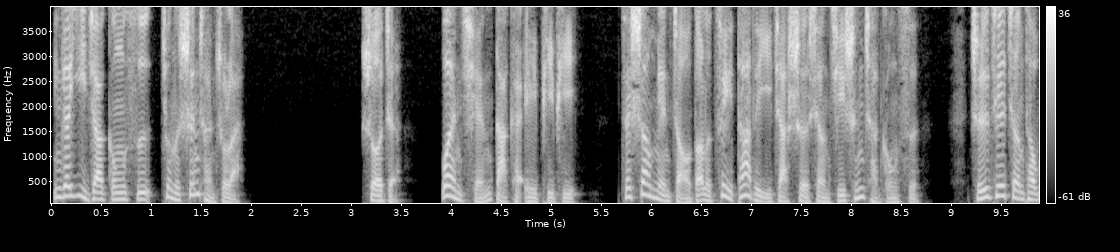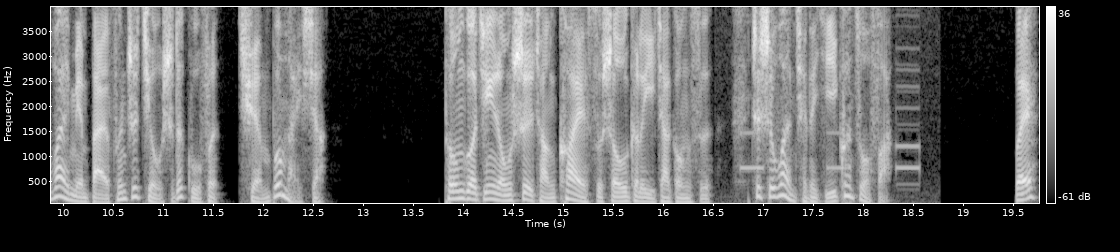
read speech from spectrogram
应该一家公司就能生产出来。说着，万钱打开 APP，在上面找到了最大的一家摄像机生产公司，直接将它外面百分之九十的股份全部买下。通过金融市场快速收购了一家公司，这是万钱的一贯做法。喂，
